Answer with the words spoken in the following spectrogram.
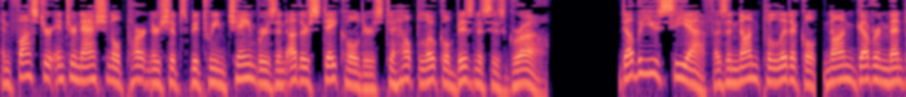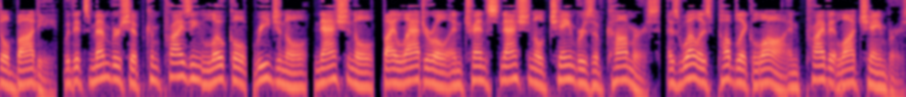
and foster international partnerships between chambers and other stakeholders to help local businesses grow. WCF is a non-political, non-governmental body, with its membership comprising local, regional, national, bilateral and transnational chambers of commerce, as well as public law and private law chambers.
